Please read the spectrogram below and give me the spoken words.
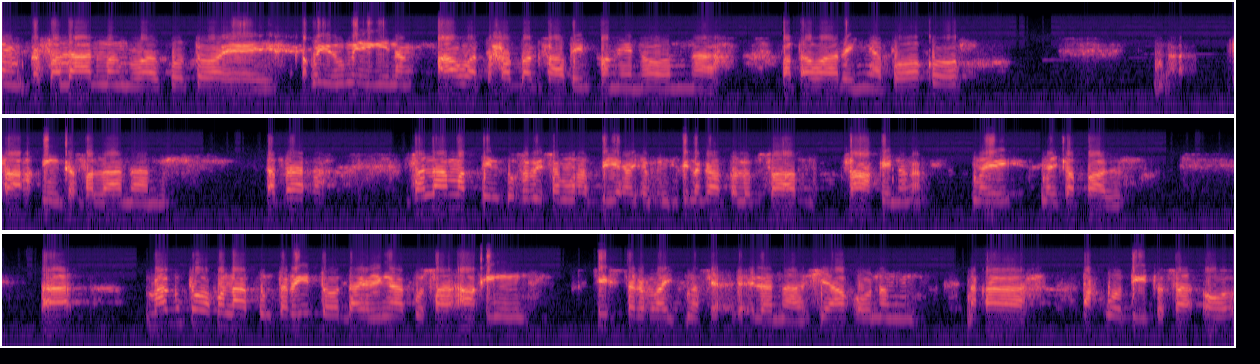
ang kasalanan ko to eh ako'y humingi ng awat habag sa ating Panginoon na patawarin niya po ako sa aking kasalanan. At ah, salamat din po sa mga biyaya na pinagkakalob sa, sa akin na may, may kapal. At bago po ako napunta rito dahil nga po sa aking sister wife na si Adela na siya ako nang nakatakbo dito sa o,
